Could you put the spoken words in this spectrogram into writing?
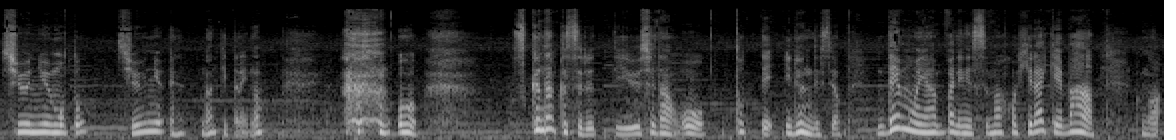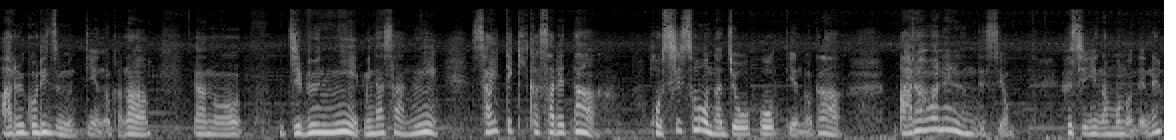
収入元収入えなんて言ったらいいの？を少なくするっていう手段を取っているんですよ。でもやっぱりねスマホ開けばこのアルゴリズムっていうのかな？あの自分に皆さんに最適化された欲しそうな情報っていうのが現れるんですよ。不思議なものでね。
